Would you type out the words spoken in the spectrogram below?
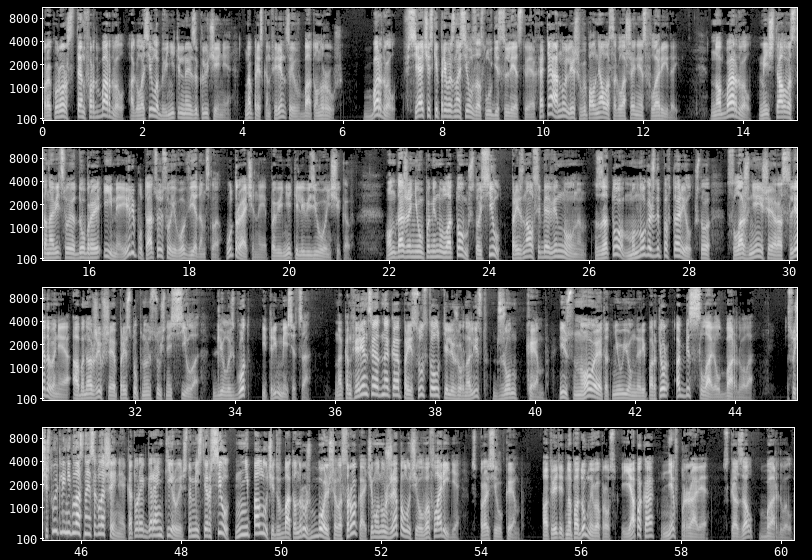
Прокурор Стэнфорд Бардвелл огласил обвинительное заключение на пресс-конференции в Батон-Руж. Бардвелл всячески превозносил заслуги следствия, хотя оно лишь выполняло соглашение с Флоридой. Но Бардвелл мечтал восстановить свое доброе имя и репутацию своего ведомства, утраченные по вине телевизионщиков. Он даже не упомянул о том, что Сил признал себя виновным, зато многожды повторил, что Сложнейшее расследование, обнажившее преступную сущность сила, длилось год и три месяца. На конференции, однако, присутствовал тележурналист Джон Кэмп. И снова этот неуемный репортер обесславил Бардвелла. Существует ли негласное соглашение, которое гарантирует, что мистер Сил не получит в Батон-Руж большего срока, чем он уже получил во Флориде? — спросил Кэмп. Ответить на подобный вопрос я пока не вправе сказал Бардвелл.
